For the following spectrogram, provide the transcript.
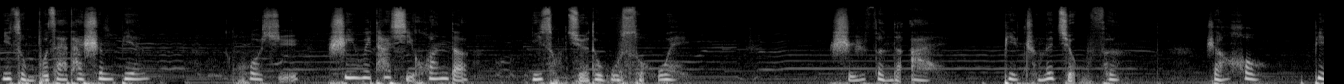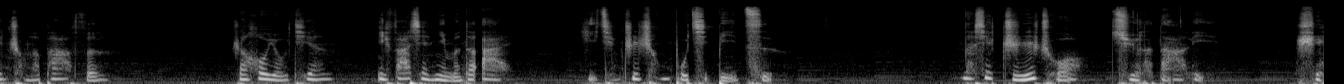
你总不在他身边，或许是因为他喜欢的，你总觉得无所谓。十分的爱变成了九分，然后变成了八分。然后有天，你发现你们的爱已经支撑不起彼此。那些执着去了哪里？谁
